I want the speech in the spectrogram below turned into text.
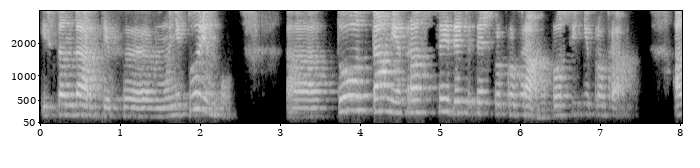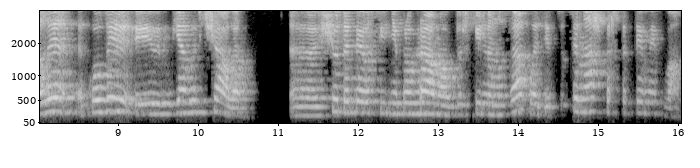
і стандартів е, моніторингу, а, то там якраз все йдеться теж про програму, про освітню програму. Але коли е, я вивчала, е, що таке освітня програма в дошкільному закладі, то це наш перспективний план.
